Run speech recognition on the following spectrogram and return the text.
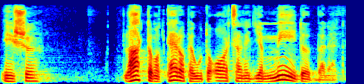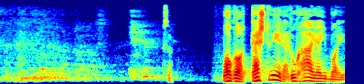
És láttam a terapeuta arcán egy ilyen mély döbbenet. Maga a testvére ruhájaiban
